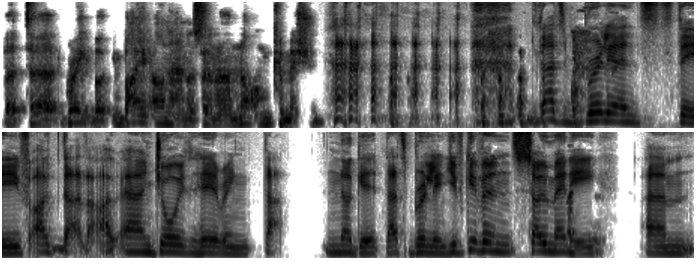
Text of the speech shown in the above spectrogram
But uh, great book. You can buy it on Amazon. I'm not on commission. That's brilliant, Steve. I, that, I, enjoyed hearing that nugget. That's brilliant. You've given so many. Um,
